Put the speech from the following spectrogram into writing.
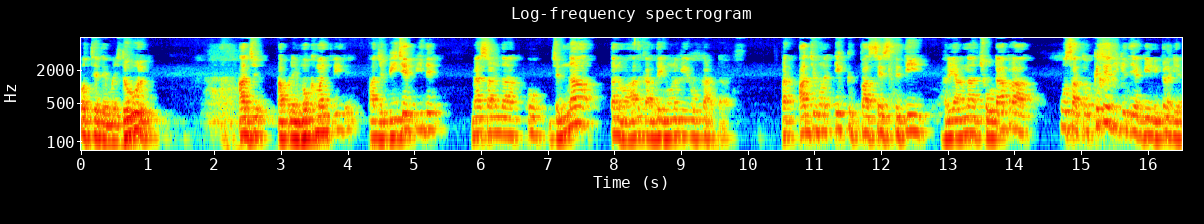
ਉੱਥੇ ਦੇ ਮਜ਼ਦੂਰ, ਅੱਜ ਆਪਣੇ ਮੁੱਖ ਮੰਤਰੀ ਦੇ, ਅੱਜ ਬੀਜੇਪੀ ਦੇ, ਮੈਂ ਸਮਝਦਾ ਉਹ ਜਿੰਨਾ ਧੰਨਵਾਦ ਕਰਦੇ ਹੋਣਗੇ ਉਹ ਘੱਟ ਆ। ਪਰ ਅੱਜ ਹੁਣ ਇੱਕ ਪਾਸੇ ਸਥਿਤੀ ਹਰਿਆਣਾ ਛੋਟਾ ਭਰਾ, ਉਹ ਸਾਤੋਂ ਕਿਤੇ ਦੀ ਕਿਤੇ ਅੱਗੇ ਨਿਕਲ ਗਿਆ।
